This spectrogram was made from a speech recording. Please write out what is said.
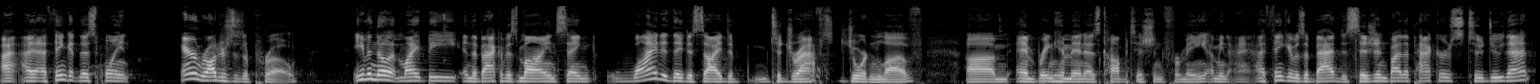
I, I think at this point, Aaron Rodgers is a pro even though it might be in the back of his mind saying, why did they decide to to draft Jordan Love um, and bring him in as competition for me? I mean, I, I, think it was a bad decision by the Packers to do that.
